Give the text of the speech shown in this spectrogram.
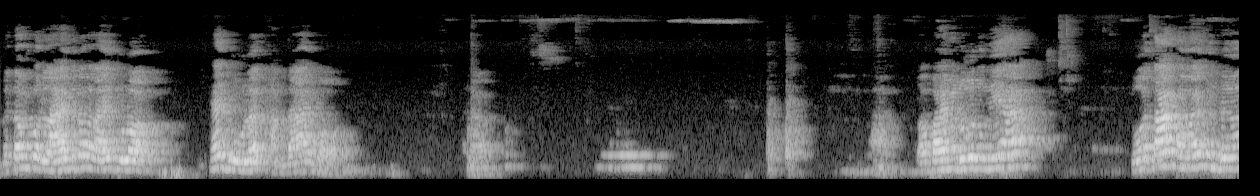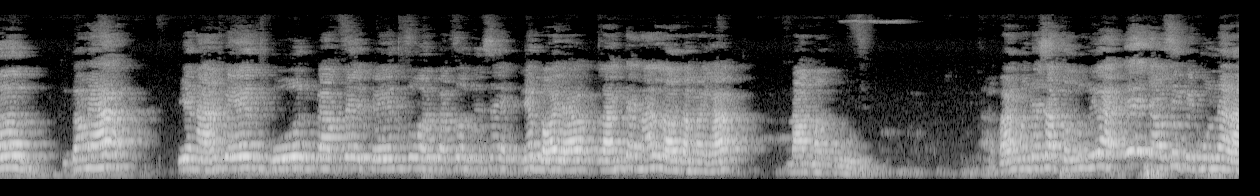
ไม่ต้องกดไลค์ไม่ต้องไรให้กูหรอก แค่ดูแล้วทำได้บอกนะครับอะ ต่อไปมาดูตรงนี้ฮะตัวตั้งเอาไว้เหมือนเดิมถูกต้องไหมฮะเปลี่ยนหารเป็นคูณกับเศษเป็นส่วนกับส่วนเป็นเศษเรียบร้อยแล้ว หลังจากนั้นเราทำไมครับนำมาคูณบางคนจะสับสนตรงนี้แหละเอ๊ะจะเอาสิบไปคูณอะไร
